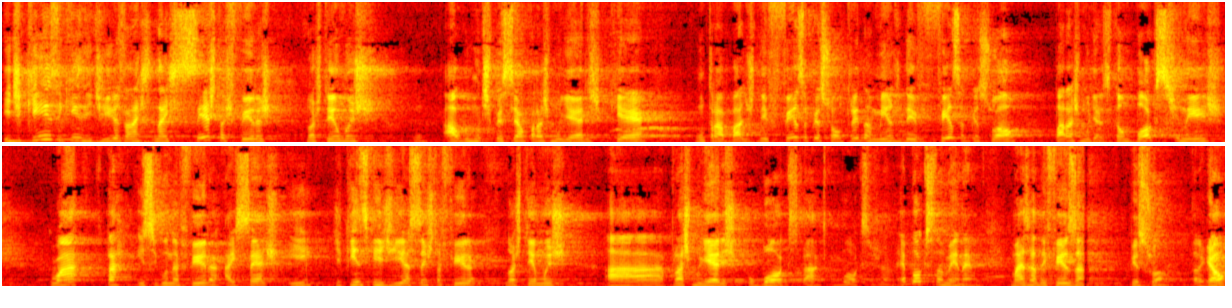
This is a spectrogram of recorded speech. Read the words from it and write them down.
E de 15 em 15 dias, nas, nas sextas-feiras, nós temos algo muito especial para as mulheres, que é um trabalho de defesa pessoal, um treinamento de defesa pessoal para as mulheres. Então, boxe chinês, quarta e segunda-feira, às sete, e de 15 em 15 dias, sexta-feira, nós temos a, para as mulheres o boxe, ah, boxe já, é boxe também, né? Mas a defesa pessoal, tá legal?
